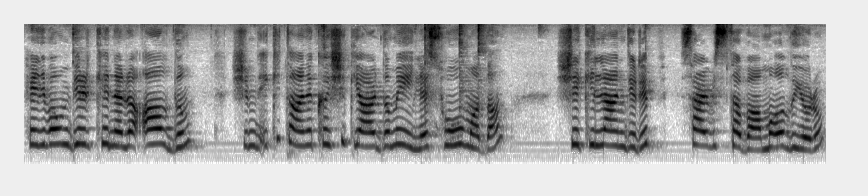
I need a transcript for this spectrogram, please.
Helvamı bir kenara aldım. Şimdi iki tane kaşık yardımı ile soğumadan şekillendirip servis tabağıma alıyorum.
